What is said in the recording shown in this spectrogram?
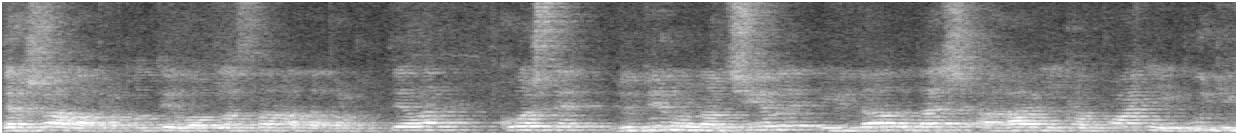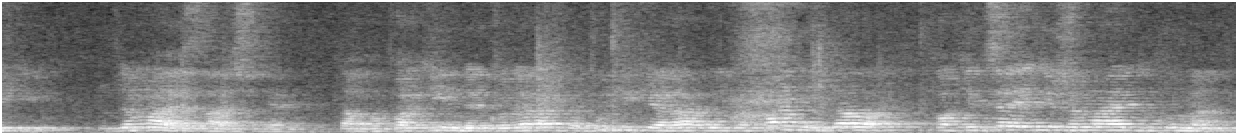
держава проплатила, обласна рада проплатила кошти, людину навчили і віддали далі аграрні компанії будь-які. Тут немає значення там по партійних кольорах, будь-які аграрні компанії дала фахівця, які вже мають документи.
